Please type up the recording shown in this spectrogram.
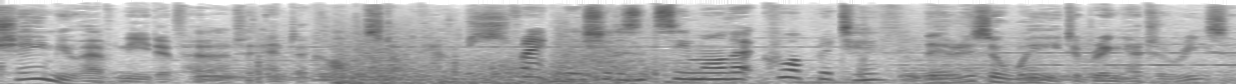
Shame you have need of her to enter Comstock House. Frankly, she doesn't seem all that cooperative. There is a way to bring her to reason.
